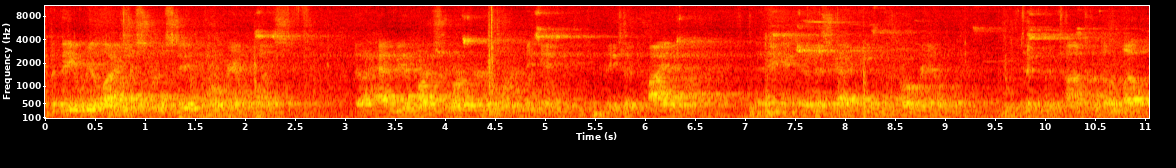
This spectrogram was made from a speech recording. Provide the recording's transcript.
But they realized just where the state of the program was, that I had to be the hardest worker in order to get it. And this guy came in the program, took the time to another level.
